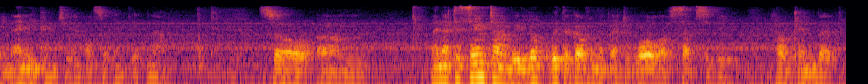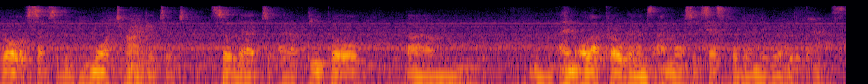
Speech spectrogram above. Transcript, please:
in any country and also in Vietnam. So, um, and at the same time, we look with the government at the role of subsidy. How can that role of subsidy be more targeted so that uh, people um, and all our programs are more successful than they were in the past?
